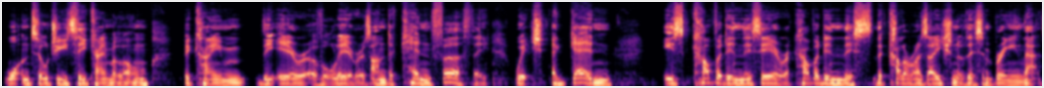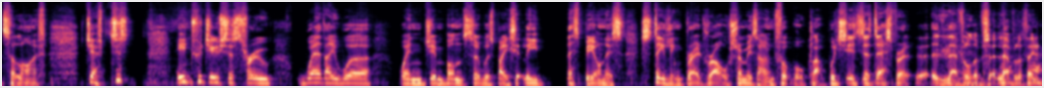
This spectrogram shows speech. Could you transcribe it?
what until GT came along became the era of all eras under Ken Furphy, which again is covered in this era, covered in this the colorization of this and bringing that to life. Geoff, just introduce us through where they were when Jim Bonser was basically, let's be honest, stealing bread rolls from his own football club, which is a desperate level of level of thing,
